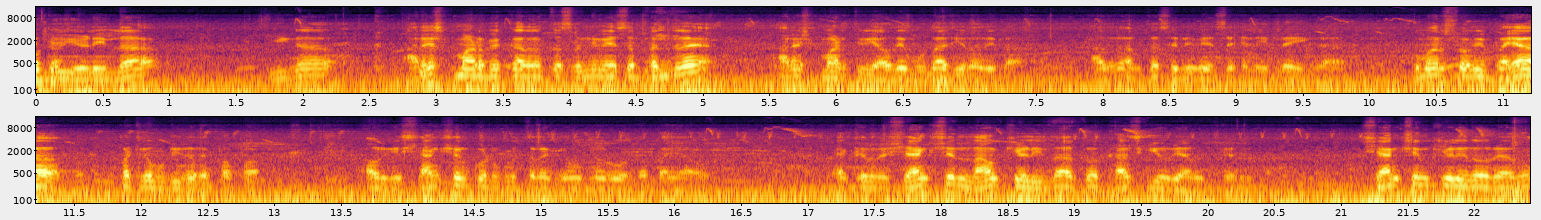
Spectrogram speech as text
ಇದು ಹೇಳಿಲ್ಲ. ಈಗ ಅರೆಸ್ಟ್ ಮಾಡಬೇಕಾದಂಥ ಸನ್ನಿವೇಶ ಬಂದರೆ ಅರೆಸ್ಟ್ ಮಾಡ್ತೀವಿ. ಯಾವುದೇ ಮುಲಾಜಿ ಇರೋದಿಲ್ಲ. ಆದರೆ ಅಂಥ ಸನ್ನಿವೇಶ ಏನಿಲ್ಲ ಈಗ. ಕುಮಾರಸ್ವಾಮಿ ಭಯ ಪಟ್ಕೊಂಡ್ಬಿಟ್ಟಿದ್ದಾರೆ ಪಾಪ. ಅವ್ರಿಗೆ ಶ್ಯಾಂಕ್ಷನ್ ಕೊಟ್ಬಿಡ್ತಾರೆ ಗೌರ್ನರು ಅಂತ ಭಯ ಅವರು. ಯಾಕಂದರೆ ಸ್ಯಾಂಕ್ಷನ್ ನಾವು ಕೇಳಿಲ್ಲ ಅಥವಾ ಖಾಸಗಿಯವ್ರು ಯಾರು ಕೇಳಿಲ್ಲ. ಶ್ಯಾಂಕ್ಷನ್ ಕೇಳಿರೋರು ಯಾರು?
